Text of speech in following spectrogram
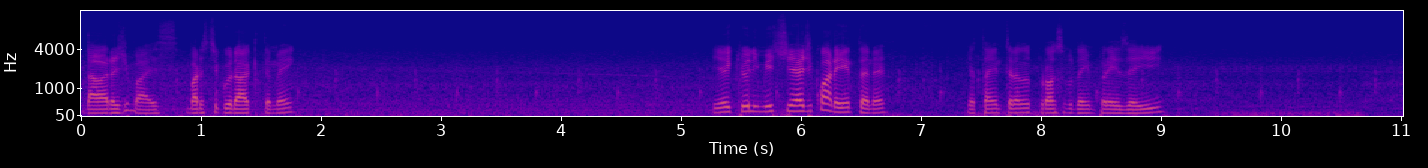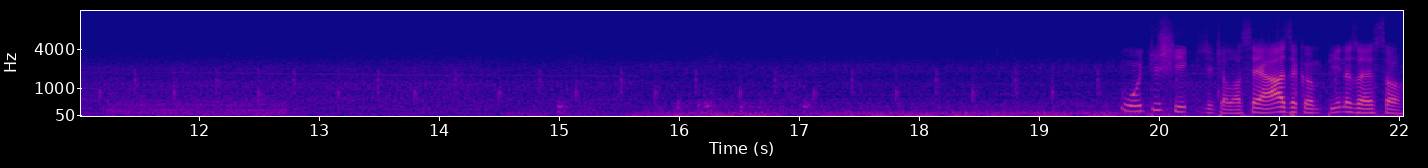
Da hora demais. Bora segurar aqui também. E aqui o limite já é de 40, né? Já tá entrando próximo da empresa aí. Muito chique, gente. Olha lá, Ceasa, Campinas, olha só.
